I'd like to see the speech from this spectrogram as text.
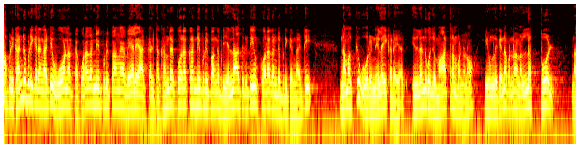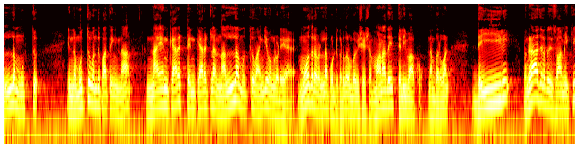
அப்படி கண்டுபிடிக்கிறங்காட்டி ஓனர்கிட்ட குறை கண்டுபிடிப்பாங்க வேலையாட்கள்கிட்ட கண்ட குறை கண்டுபிடிப்பாங்க இப்படி எல்லாத்துக்கிட்டையும் குறை கண்டுபிடிக்கங்காட்டி நமக்கு ஒரு நிலை கிடையாது. இதுலேருந்து கொஞ்சம் மாற்றம் பண்ணணும். இவங்களுக்கு என்ன பண்ணணும்? நல்ல பேர்ல் நல்ல முத்து. இந்த முத்து வந்து பார்த்தீங்கன்னா நயன் கேரட் டென் கேரட்டில் நல்ல முத்து வாங்கி உங்களுடைய மோதிர போட்டுக்கிறது ரொம்ப விசேஷம். மனதை தெளிவாக்கும். நம்பர் ஒன் டெய்லி வெங்கடாஜலபதி சுவாமிக்கு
